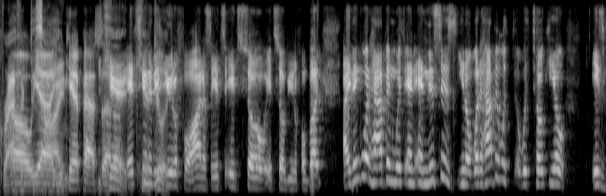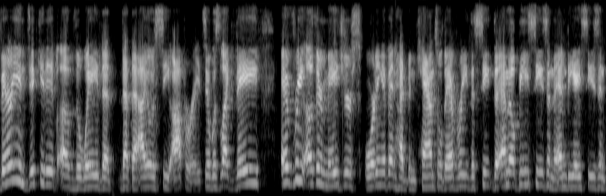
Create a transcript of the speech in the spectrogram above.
graphic Oh yeah, you can't pass You that. can't. Up. it's going to can't do be it. beautiful honestly it's it's so it's so beautiful but i think what happened with and and this is you know what happened with with tokyo is very indicative of the way that that the ioc operates it was like they every other major sporting event had been canceled every the the mlb season the nba season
